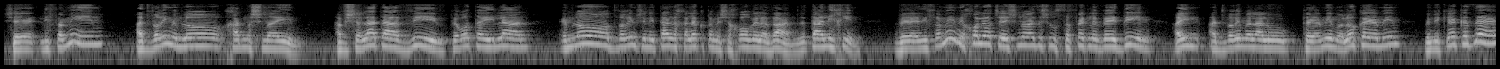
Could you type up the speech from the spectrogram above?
שלפעמים הדברים הם לא חד משמעיים. הבשלת האביב, פירות האילן, הם לא דברים שניתן לחלק אותם לשחור ולבן, זה תהליכים. ולפעמים יכול להיות שישנו איזשהו ספק לבית דין האם הדברים הללו קיימים או לא קיימים, במקרה כזה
